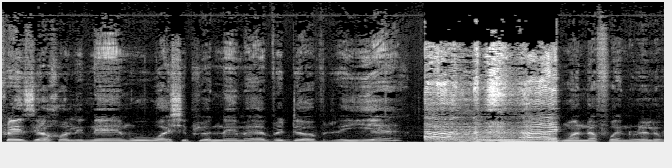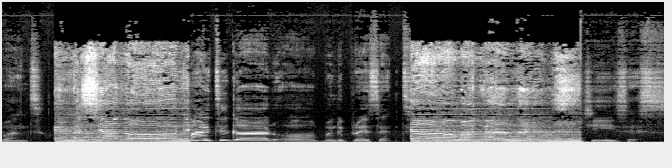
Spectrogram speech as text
Praise your holy name. We worship your name every day of the year. So Wonderful and relevant. Mighty God, omnipresent. Jesus.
